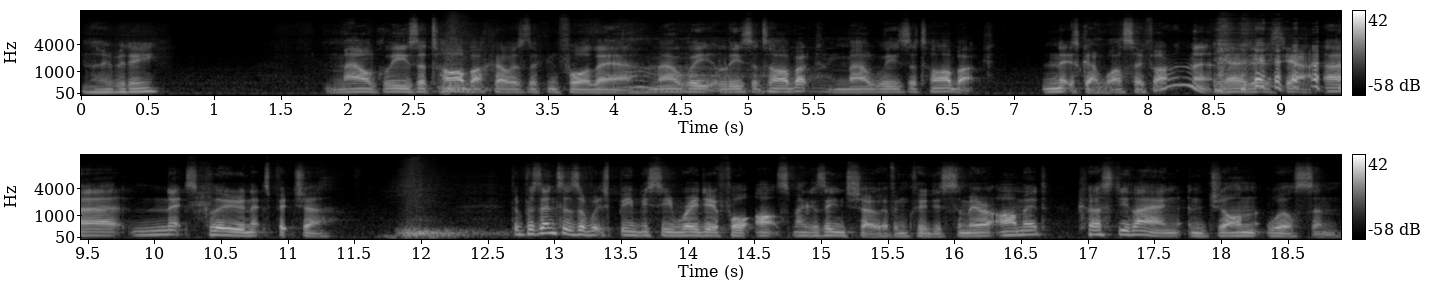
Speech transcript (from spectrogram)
Nobody? Mowgli Tarbuck I was looking for there. Mowgli Liza Tarbuck, Mowgli Zatarbuck. It's going well so far, isn't it? Yeah, it is, yeah. Uh, next clue, next picture. The presenters of which BBC Radio 4 Arts magazine show have included Samira Ahmed, Kirsty Lang, and John Wilson.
